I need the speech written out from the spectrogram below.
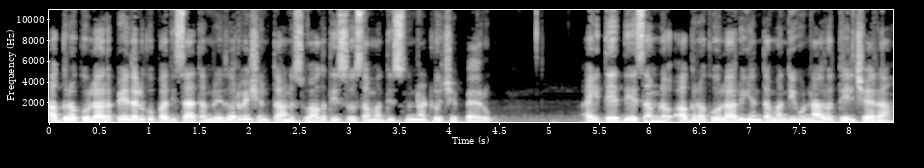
అగ్రకులాల పేదలకు పది శాతం రిజర్వేషన్ తాను స్వాగతిస్తూ సమర్థిస్తున్నట్లు చెప్పారు. అయితే దేశంలో అగ్రకులాలు ఎంతమంది ఉన్నారో తేల్చారా?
